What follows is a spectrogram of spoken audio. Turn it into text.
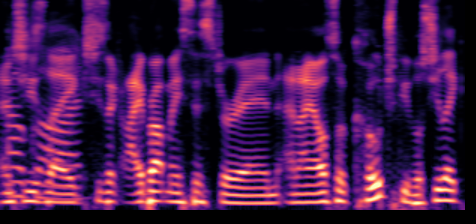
And Oh, she's like, she's like, I brought my sister in and I also coached people. She like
